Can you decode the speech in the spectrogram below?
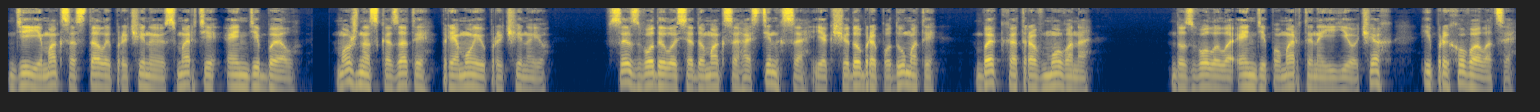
Дії Макса стали причиною смерті Енді Белл, можна сказати, прямою причиною. Все зводилося до Макса Гастінгса, якщо добре подумати, Бекка травмована, дозволила Енді померти на її очах і приховала це.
